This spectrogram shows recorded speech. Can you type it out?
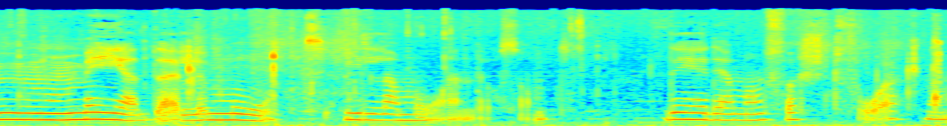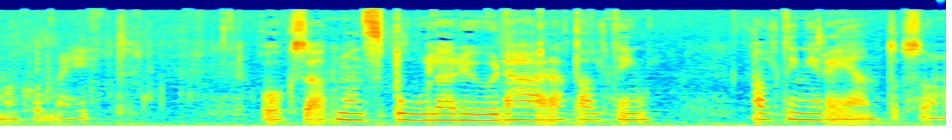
Mm, medel mot illamående och sånt. Det är det man först får när man kommer hit. Och också att man spolar ur det här att allting, allting är rent och så.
